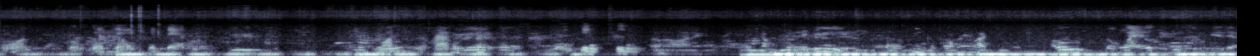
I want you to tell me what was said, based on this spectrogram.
นอนบอกว่าแดดก็แดดเลยนะครับอย่างจริงครึ่งทำเลยดิยิ่งกับองไม่หวัดอยู่เอาตรงไหนก็ถึงตรง นี้เดี๋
